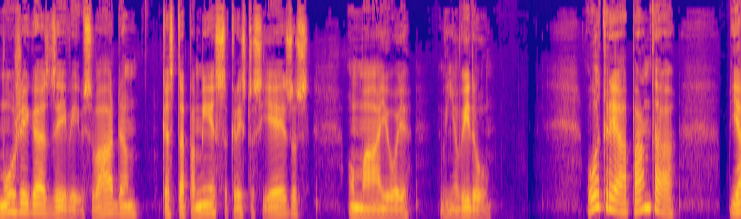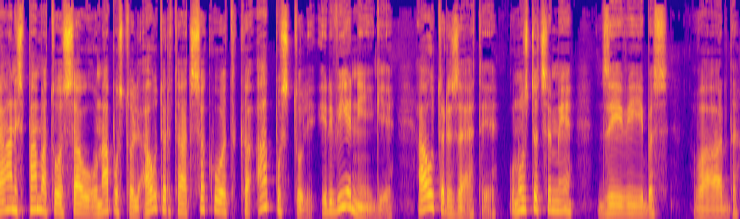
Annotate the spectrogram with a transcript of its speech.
mūžīgās dzīvības vārdam, kas tapa miesa Kristus Jēzus un mājoja viņu vidū. Otrajā pantā Jānis pamato savu un apstuļu autoritāti, sakot, ka apstuļi ir vienīgie, autorizētie un uzticamie dzīvības vārda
